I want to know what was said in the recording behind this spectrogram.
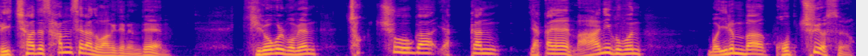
리차드 3세라는 왕이 되는데 기록을 보면 척추가 약간 약간 많이 굽은 뭐 이른바 곱추였어요.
